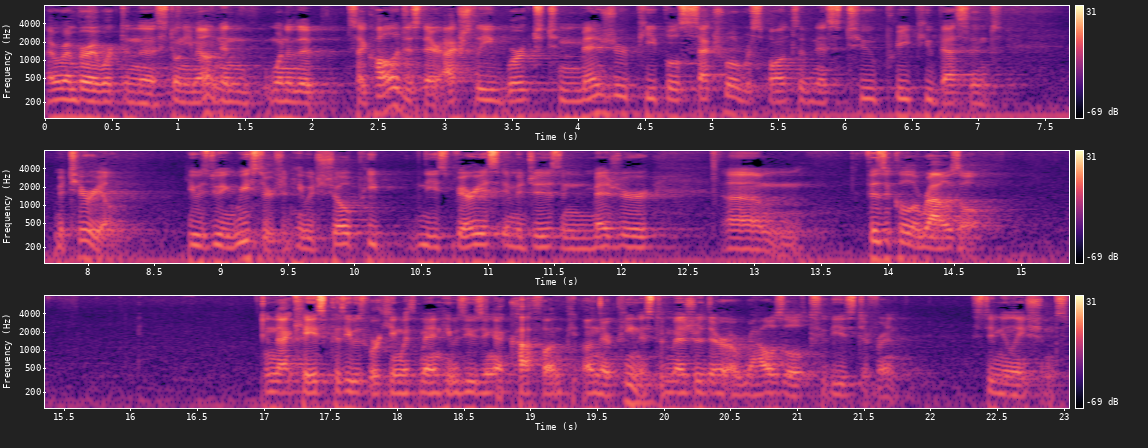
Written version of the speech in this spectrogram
I remember I worked in the Stony Mountain, and one of the psychologists there actually worked to measure people's sexual responsiveness to prepubescent material. He was doing research, and he would show pe- these various images and measure um, physical arousal. In that case, because he was working with men, he was using a cuff on, on their penis to measure their arousal to these different stimulations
